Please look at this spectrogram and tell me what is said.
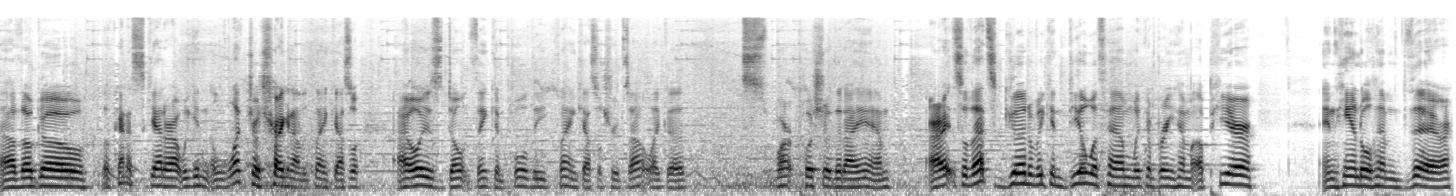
Uh, they'll go, they'll kind of scatter out. We get an Electro Dragon out of the Clan Castle. I always don't think and pull the Clan Castle troops out like a smart pusher that I am. Alright, so that's good. We can deal with him. We can bring him up here and handle him there.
